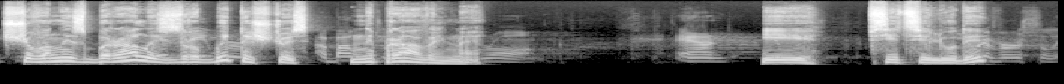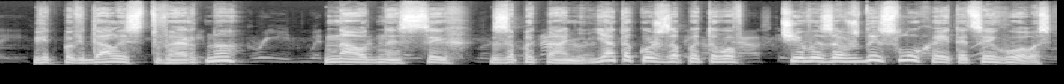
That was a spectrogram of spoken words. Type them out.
що вони збирались зробити щось неправильне. І всі ці люди відповідали ствердно на одне з цих запитань. Я також запитував, чи ви завжди слухаєте цей голос.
